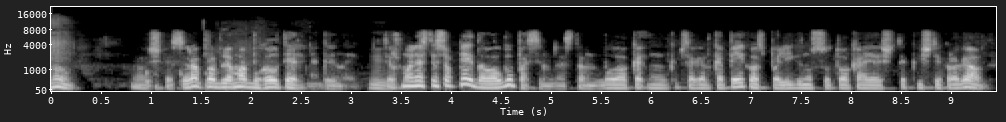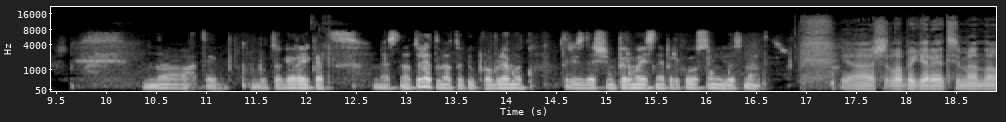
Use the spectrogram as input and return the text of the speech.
Nu, Reiškia, yra problema buhalterinė grinai. Mm. Tie žmonės tiesiog neįdavo algų pasimti, nes ten buvo, kaip sakant, kapeikos palyginus su to, ką jie iš, tik, iš tikro gauna. Na, tai būtų gerai, kad mes neturėtume tokių problemų 31 nepriklausomybės metais. Ja, aš labai gerai atsimenu,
